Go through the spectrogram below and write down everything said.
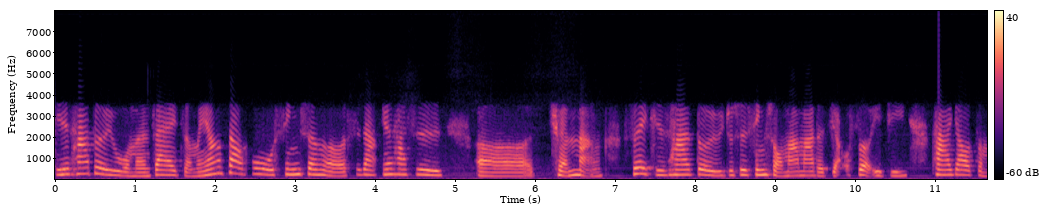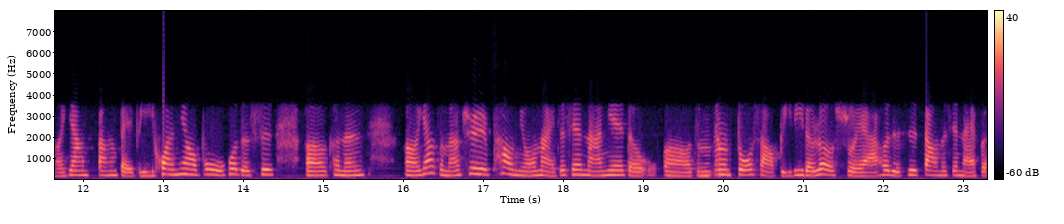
其实他对于我们在怎么样照顾新生儿视障，因为他是呃全盲，所以其实他对于就是新手妈妈的角色，以及他要怎么样帮 baby 换尿布，或者是呃可能。呃，要怎么样去泡牛奶？这些拿捏的，呃，怎么样多少比例的热水啊，或者是倒那些奶粉，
